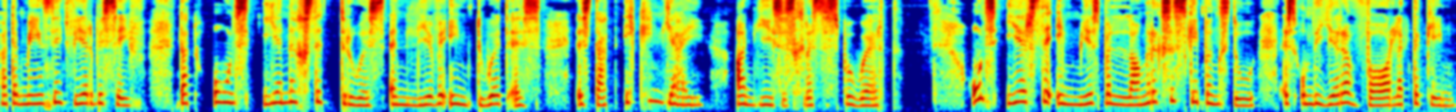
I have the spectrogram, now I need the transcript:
wat 'n mens net weer besef dat ons enigste troos in lewe en dood is, is dat ek en jy aan Jesus Christus behoort. Ons eerste en mees belangrikste skepingsdoel is om die Here waarlik te ken,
